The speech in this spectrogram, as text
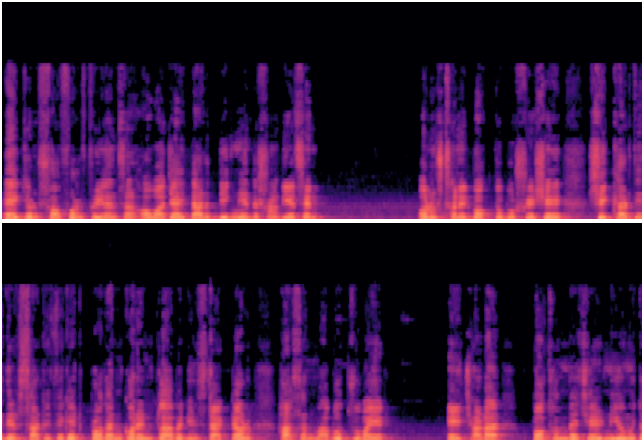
একজন সফল ফ্রিল্যান্সার হওয়া যায় তার দিক নির্দেশনা দিয়েছেন। অনুষ্ঠানের বক্তব্য শেষে শিক্ষার্থীদের সার্টিফিকেট প্রদান করেন ক্লাবের ইনস্ট্রাক্টর হাসান মাহবুব জুবাইয়ের এছাড়া প্রথম ব্যাচের নিয়মিত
